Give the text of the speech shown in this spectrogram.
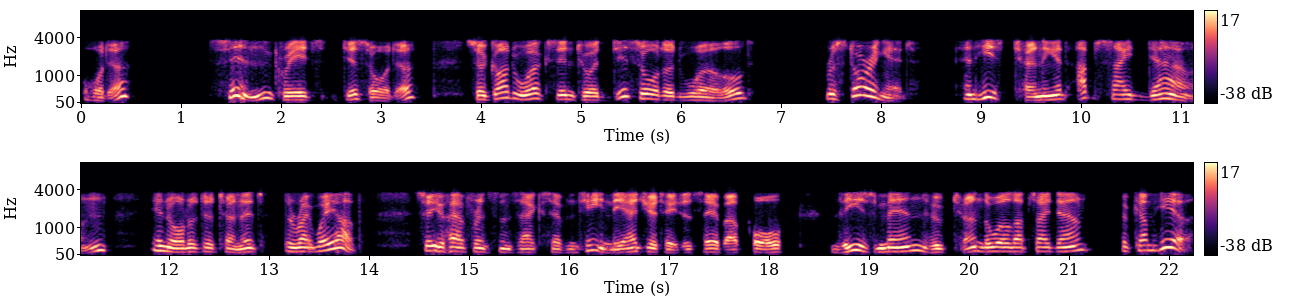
order, sin creates disorder, so God works into a disordered world, restoring it. And he's turning it upside down in order to turn it the right way up. So you have, for instance, Acts 17. The agitators say about Paul, These men who turned the world upside down have come here.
